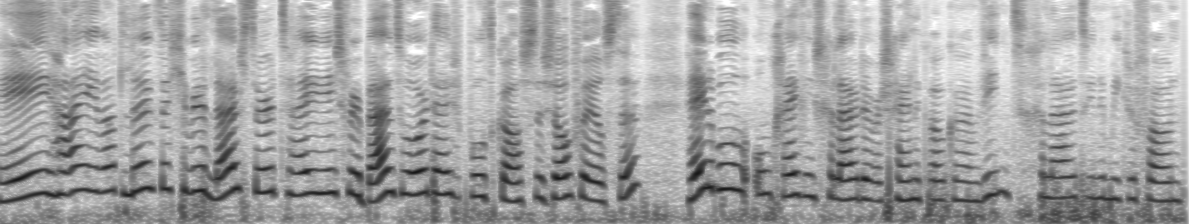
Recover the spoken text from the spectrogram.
Hey, hi, wat leuk dat je weer luistert. Hij is weer buiten hoor, deze podcast, de zoveelste. Heleboel omgevingsgeluiden, waarschijnlijk ook een windgeluid in de microfoon.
